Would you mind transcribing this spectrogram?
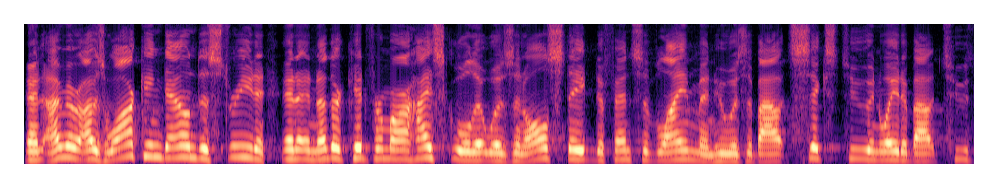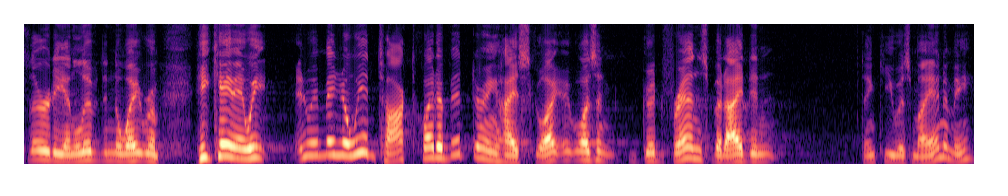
And I remember I was walking down the street, and, and another kid from our high school that was an all state defensive lineman who was about 6'2 and weighed about 230 and lived in the weight room. He came and we, and we, you know, we had talked quite a bit during high school. I, it wasn't good friends, but I didn't think he was my enemy.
